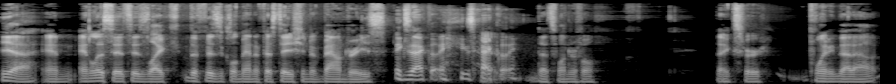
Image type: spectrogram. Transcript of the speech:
Yeah, and and Lisset is like the physical manifestation of boundaries. Exactly, exactly. That's wonderful. Thanks for pointing that out.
